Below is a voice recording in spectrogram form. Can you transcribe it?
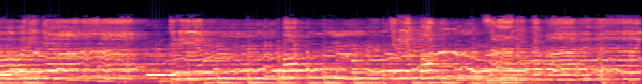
សូរិយាជ្រៀងបត់ជ្រៀងបត់សារិកាអើយ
